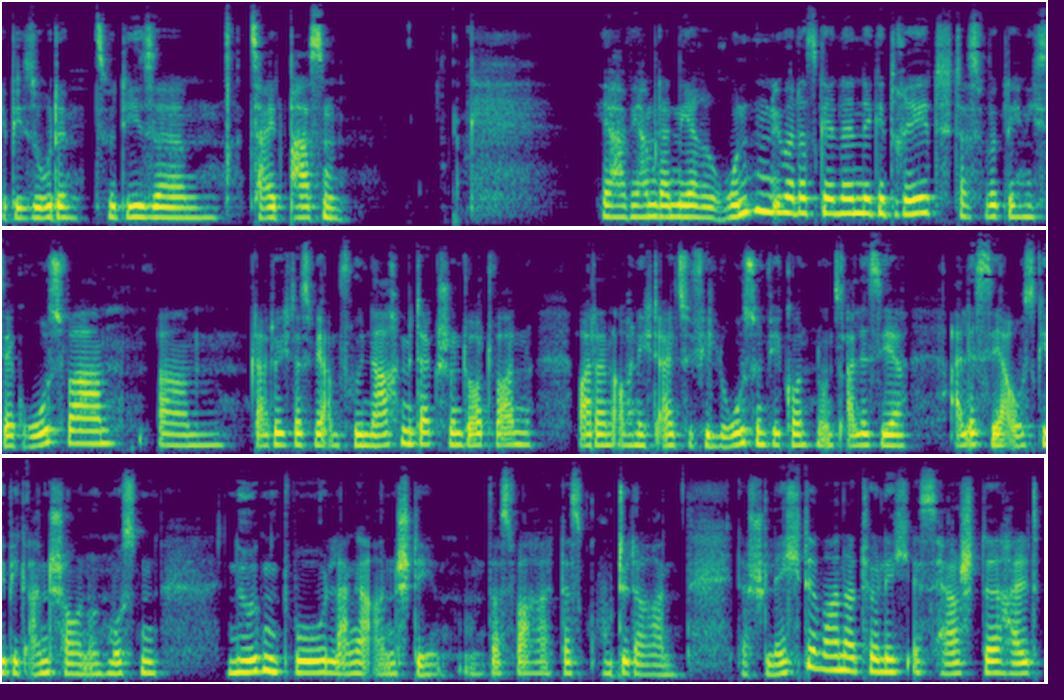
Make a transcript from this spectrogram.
Episode, zu dieser ähm, Zeit passen. Ja, wir haben dann mehrere Runden über das Gelände gedreht, das wirklich nicht sehr groß war. Ähm, dadurch, dass wir am frühen Nachmittag schon dort waren, war dann auch nicht allzu viel los und wir konnten uns alles sehr, alles sehr ausgiebig anschauen und mussten nirgendwo lange anstehen. Und das war das Gute daran. Das Schlechte war natürlich, es herrschte halt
